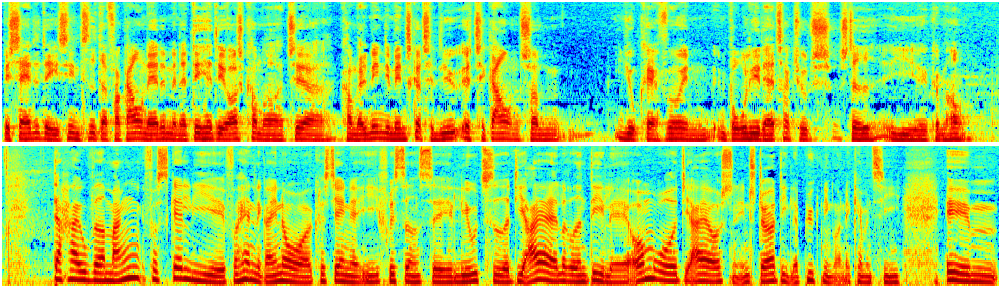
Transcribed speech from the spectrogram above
besatte det i sin tid, der får gavn af det, men at det her det også kommer til at komme almindelige mennesker til, liv, øh, til gavn, som jo kan få en, en bolig et attraktivt sted i øh, København. Der har jo været mange forskellige forhandlinger ind over Christiania i fristadens øh, levetid, og de ejer allerede en del af området, de ejer også en større del af bygningerne, kan man sige. Øhm,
